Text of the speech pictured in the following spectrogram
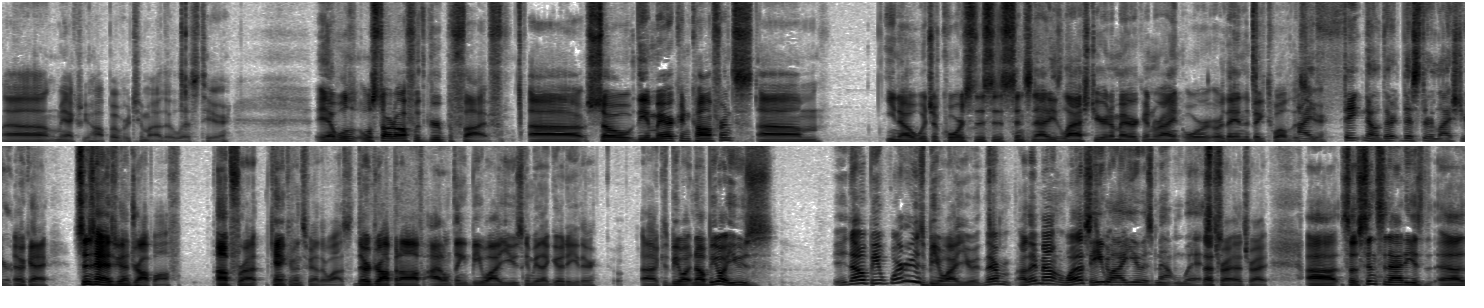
Uh, let me actually hop over to my other list here. Yeah, we'll we'll start off with group of five. Uh, so the American Conference. Um, you know, which of course this is Cincinnati's last year in American, right? Or, or are they in the Big Twelve this I year? think no, they're, this is their last year. Okay, Cincinnati's going to drop off up front. Can't convince me otherwise. They're dropping off. I don't think BYU is going to be that good either. Because BYU, no, BYU's no. B, where is BYU? They're are they Mountain West? BYU is Mountain West. That's right. That's right. Uh, so Cincinnati is uh,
